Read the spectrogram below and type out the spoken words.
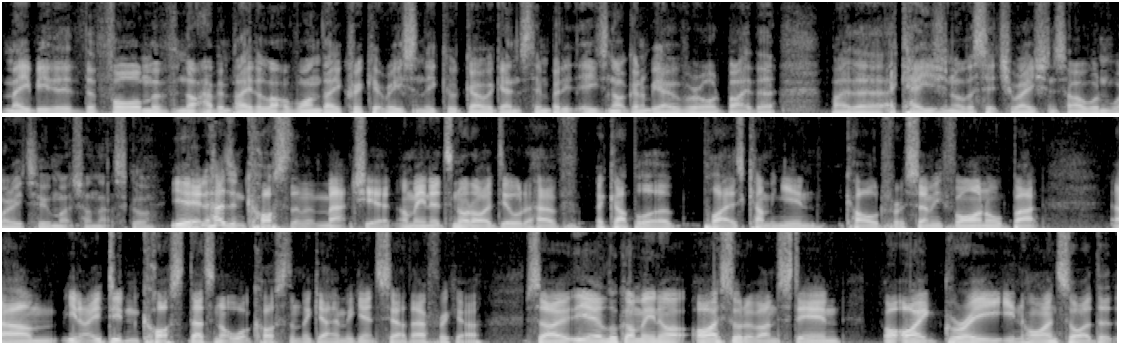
Maybe the the form of not having played a lot of one day cricket recently could go against him, but it, he's not going to be overawed by the by the occasion or the situation. So I wouldn't worry too much on that score. Yeah, it hasn't cost them a match yet. I mean, it's not ideal to have a couple of players coming in cold for a semi final, but. Um, you know, it didn't cost. That's not what cost them the game against South Africa. So yeah, look, I mean, I, I sort of understand. I, agree in hindsight that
